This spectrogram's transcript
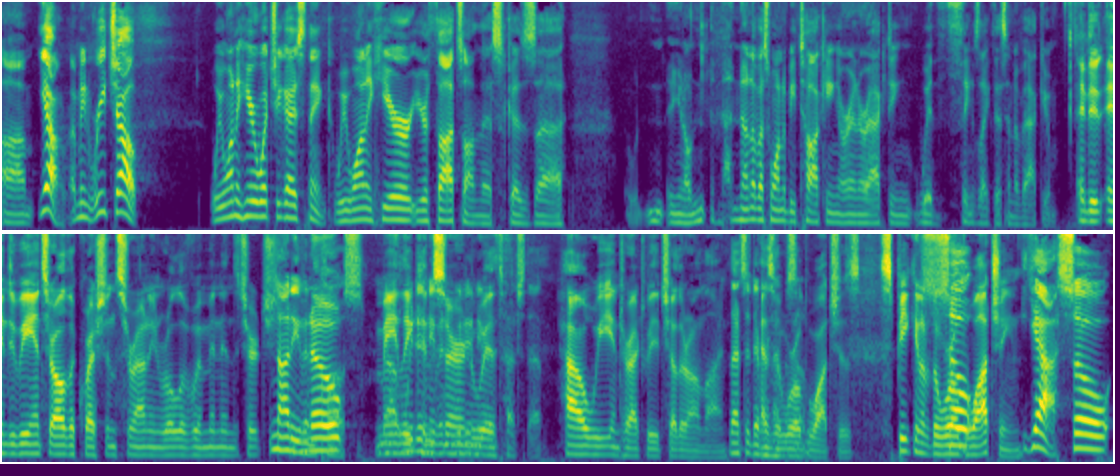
Um, yeah, I mean, reach out. We want to hear what you guys think. We want to hear your thoughts on this because, uh, n- you know, n- none of us want to be talking or interacting with things like this in a vacuum. And did and did we answer all the questions surrounding role of women in the church? Not even Nope. close. Mainly we didn't even- we concerned even with touch that. how we interact with each other online. That's a different as the world watches. Speaking of the So- world watching, Yeah. So,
